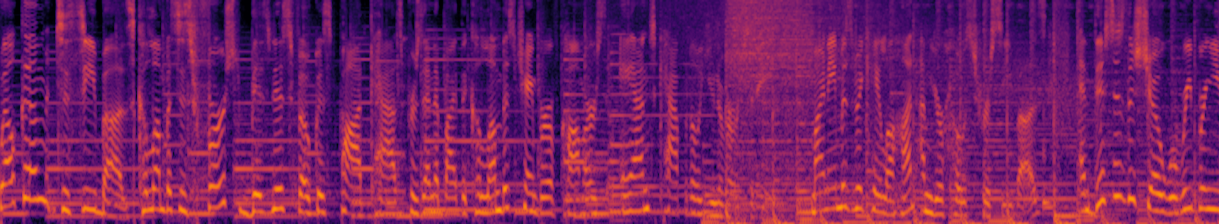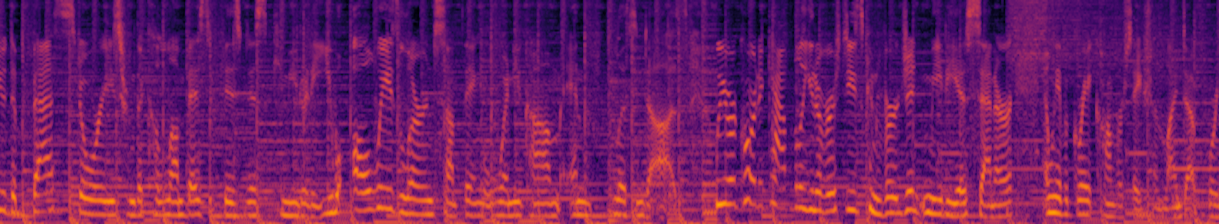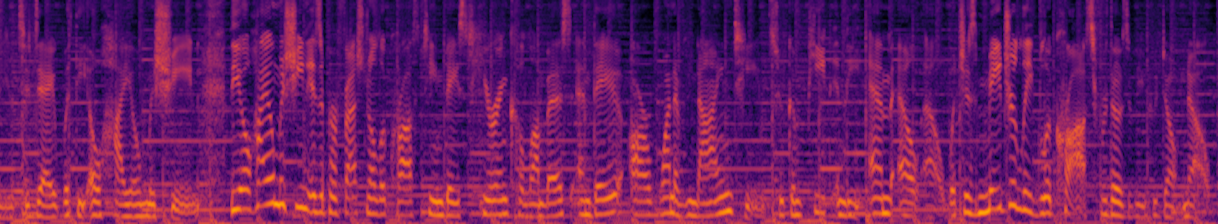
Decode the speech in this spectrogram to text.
Welcome to CBuzz, Columbus's first business-focused podcast presented by the Columbus Chamber of Commerce and Capital University. My name is Michaela Hunt. I'm your host for CBuzz, and this is the show where we bring you the best stories from the Columbus business community. You always learn something when you come and listen to us. We record at Capital University's Convergent Media Center, and we have a great conversation lined up for you today with the Ohio Machine. The Ohio Machine is a professional lacrosse team based here in Columbus, and they are one of nine teams who compete in the MLL, which is Major League Lacrosse, for those of you who don't know.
